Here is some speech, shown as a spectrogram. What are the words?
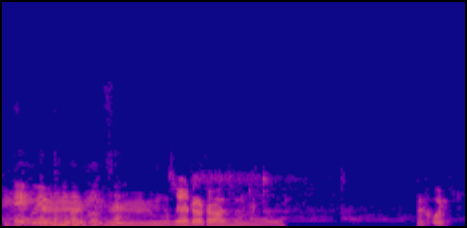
іди, бо я тобі на концерт. Зараз Зразуміло. Приходь.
